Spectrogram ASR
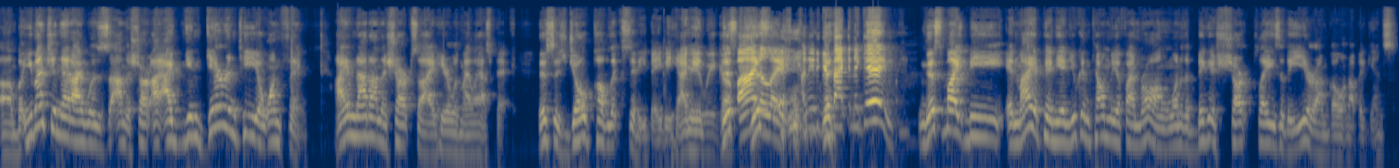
Um, but you mentioned that I was on the sharp. I, I can guarantee you one thing: I am not on the sharp side here with my last pick. This is Joe Public City, baby. I Here mean, we go. This, Finally, this, I need to get back in the game. This might be, in my opinion, you can tell me if I'm wrong, one of the biggest sharp plays of the year I'm going up against.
